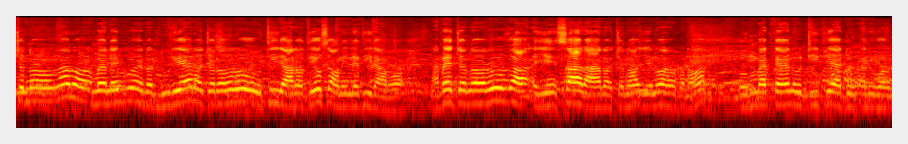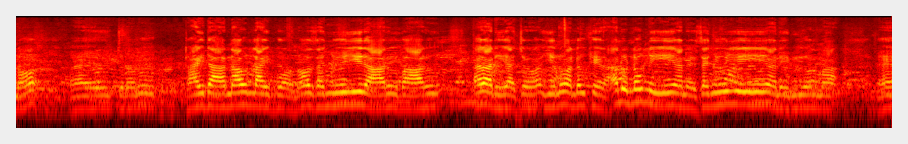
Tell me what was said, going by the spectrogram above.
ကျွန်တော်ကတော့အမှန်တည်းပြောရတော့လူတွေကတော့ကျွန်တော်တို့သိတာတော့တရုတ်ဆောင်နေလည်းသိတာပေါ့ဒါပေမဲ့ကျွန်တော်တို့ကအရင်စတာကတော့ကျွန်တော်အရင်တော့ပေါ့နော်ဟိုမတ်တန်းတို့တီးပြတ်တို့အဲ့လိုပေါ့နော် အဲကျွန်တော်တို့ဒိုက်တာနောက်လိုက်ပေါ့နော်ဇညွှန်းရေးတာတို့ဘာတို့အဲ့ဒါတွေကကျွန်တော်အရင်တော့လုပ်ခဲ့တာအဲ့လိုလုပ်နေရင်းကနေဇညွှန်းရေးရင်းကနေပြီးတော့မှအဲ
